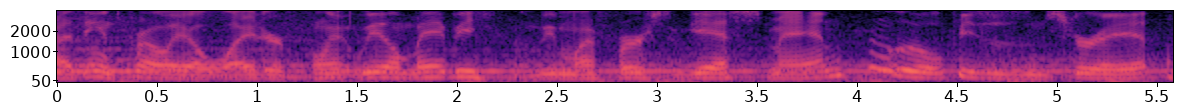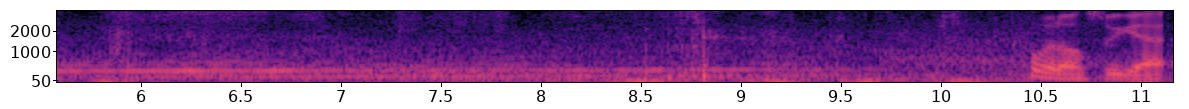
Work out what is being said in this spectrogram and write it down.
I think it's probably a lighter flint wheel, maybe. That'll be my first guess, man. A little pieces of some scrap. What else we got?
